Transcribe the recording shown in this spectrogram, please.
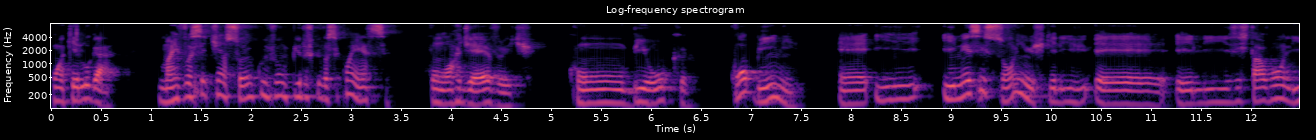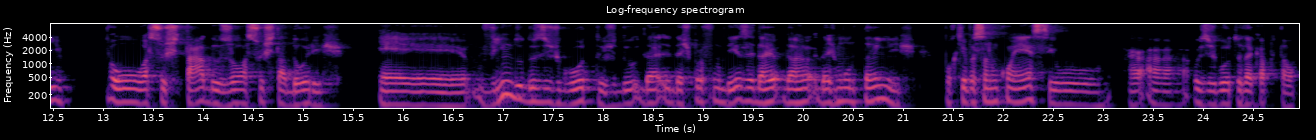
com aquele lugar. Mas você tinha sonho com os vampiros que você conhece. Com Lord Everett, com Bioka, com Albini. É, e, e nesses sonhos que ele, é, eles estavam ali, ou assustados ou assustadores, é, vindo dos esgotos, do, da, das profundezas da, da, das montanhas, porque você não conhece o, a, a, os esgotos da capital.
